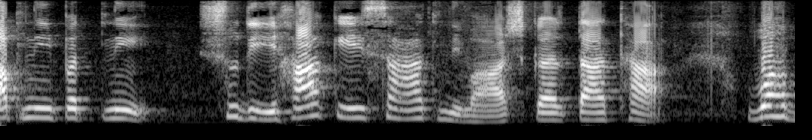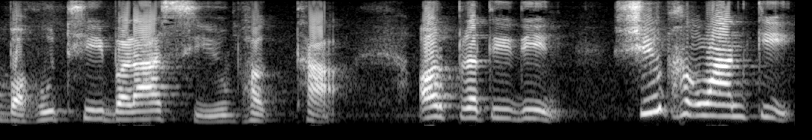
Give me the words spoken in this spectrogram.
अपनी पत्नी सुदीहा के साथ निवास करता था। वह बहुत ही बड़ा शिव भक्त था और प्रतिदिन शिव भगवान की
